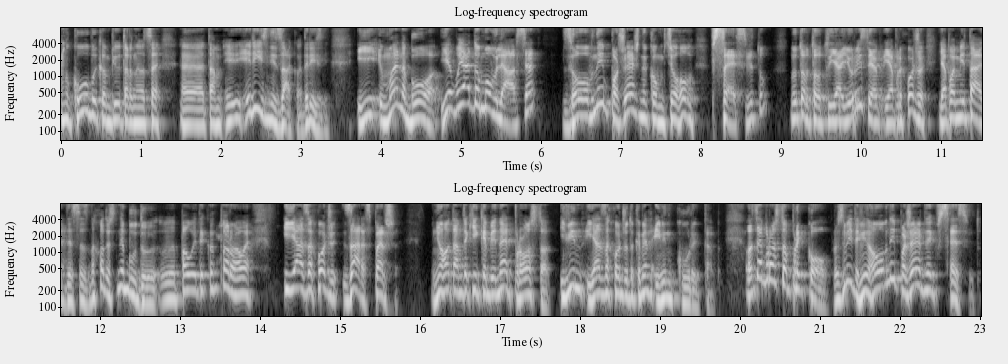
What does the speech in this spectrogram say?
Ну, клуби комп'ютерні, оце е, там і, і різні заклади, різні. І в мене було. Я, я домовлявся з головним пожежником цього всесвіту. Ну, тобто, от я юрист, я, я приходжу, я пам'ятаю, де це знаходиться, не буду е, палити контору, але і я заходжу зараз перше. В нього там такий кабінет просто, і він, я заходжу до кабінету, і він курить там. Оце просто прикол. Розумієте? Він головний пожежник всесвіту.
